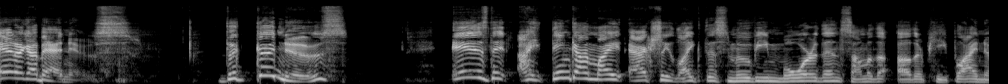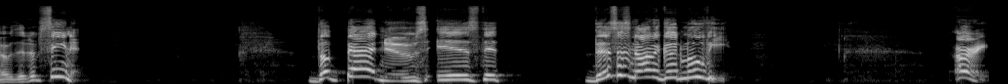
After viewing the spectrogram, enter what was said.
and I got bad news. The good news is that I think I might actually like this movie more than some of the other people I know that have seen it. The bad news is that this is not a good movie. All right.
